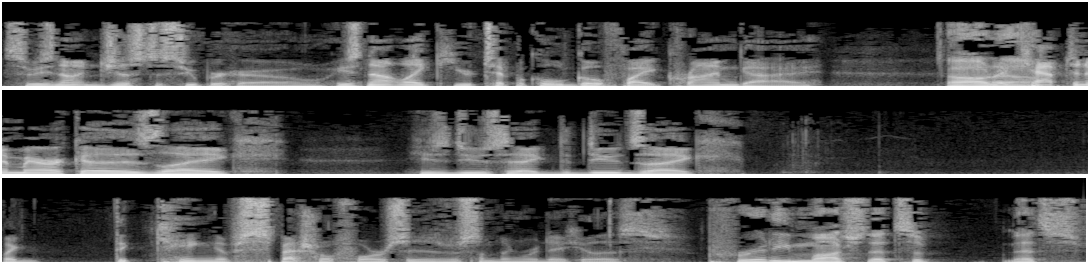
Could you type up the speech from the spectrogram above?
so he's not just a superhero. He's not like your typical go fight crime guy. oh Like no, Captain America is like he's dude's like the dude's like like the king of special forces or something ridiculous. pretty much. That's a that's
